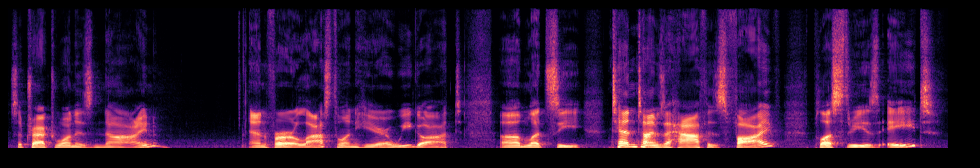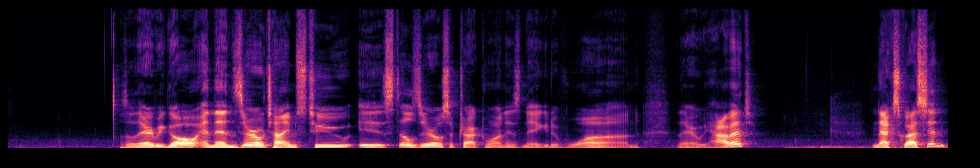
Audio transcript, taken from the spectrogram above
Subtract 1 is 9. And for our last one here, we got, um, let's see, 10 times a half is 5, plus 3 is 8. So there we go. And then 0 times 2 is still 0. Subtract 1 is negative 1. There we have it. Next question.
